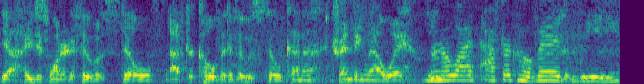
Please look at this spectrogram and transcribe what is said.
yeah, I just wondered if it was still after COVID, if it was still kind of trending that way. You know what? After COVID, we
